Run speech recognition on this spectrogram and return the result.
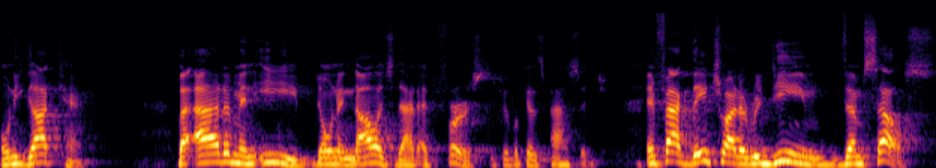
Only God can. But Adam and Eve don't acknowledge that at first, if you look at this passage. In fact, they try to redeem themselves.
